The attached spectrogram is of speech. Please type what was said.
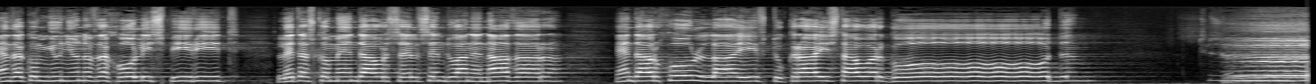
and the communion of the Holy Spirit, let us commend ourselves and one another and our whole life to Christ our God. To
